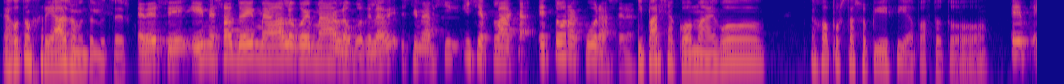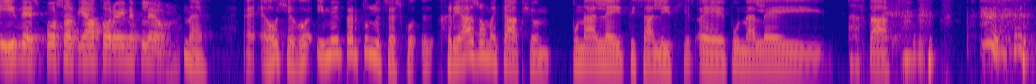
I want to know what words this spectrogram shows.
Εγώ τον χρειάζομαι τον Λουτσέσκο. Ε, Ρε, εσύ, είναι σαν το είμαι άλογο, είμαι άλογο. Δηλαδή στην αρχή είχε πλάκα. Ε, τώρα κούρασε. Ρε. Υπάρχει ακόμα. Εγώ έχω αποστασιοποιηθεί από αυτό το. Ε, Είδες πόσο αδιάφορο είναι πλέον. Ναι. Ε, ε, όχι, εγώ είμαι υπέρ του Λουτσέσκου. Ε, Χρειάζομαι κάποιον που να λέει τις αλήθειες. Ε, που να λέει αυτά.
